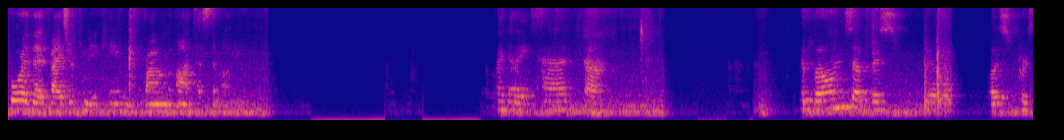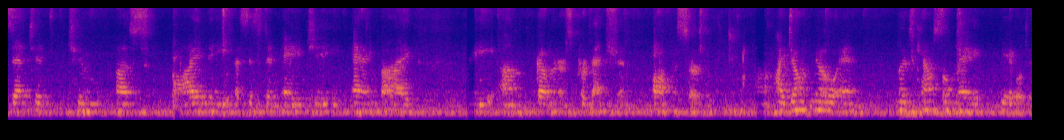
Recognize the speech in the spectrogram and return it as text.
for the advisory committee came from, uh, testimony. I add, um, the bones of this bill was presented to us by the Assistant AG and by the um, Governor's Prevention Officer. Um, I don't know, and Ledge Council may be able to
